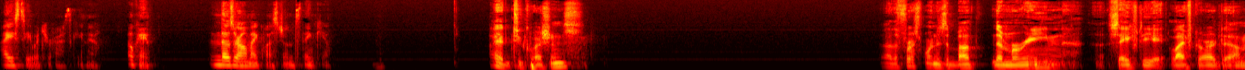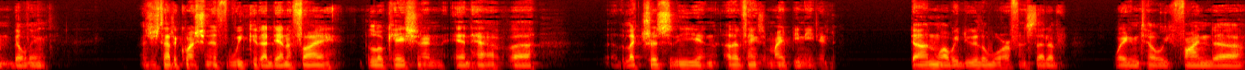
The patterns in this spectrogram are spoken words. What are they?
I see what you're asking now. Okay. And those are all my questions. Thank you. I had two questions. Uh, the first one is about the marine safety lifeguard um, building. I just had a question if we could identify the location and, and have uh, electricity and other things that might be needed done while we do the wharf instead of waiting until we find uh,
